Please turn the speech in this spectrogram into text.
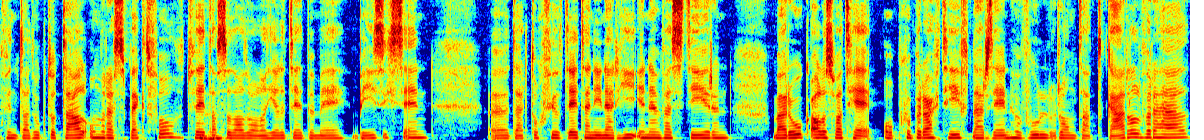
vindt dat ook totaal onrespectvol. Het feit mm -hmm. dat ze dat al een hele tijd bij mij bezig zijn. Daar toch veel tijd en energie in investeren. Maar ook alles wat hij opgebracht heeft naar zijn gevoel rond dat Karel-verhaal.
